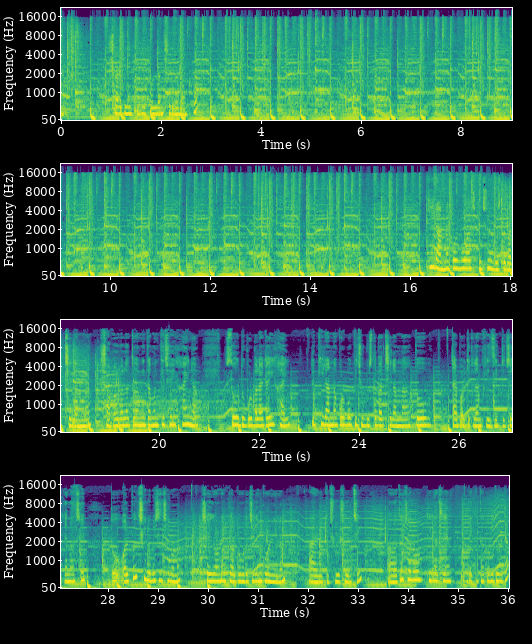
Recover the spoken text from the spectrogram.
সারাদিনে কী কী করলাম সেগুলো দেখো। কি রান্না করব আজ কিছুই বুঝতে পারছিলাম না। সকালবেলা তো আমি তেমন কিছুই খাই না। সো দুপুরবেলাটাই খাই। তো কি রান্না করব কিছু বুঝতে পারছিলাম না। তো তারপর দেখলাম ফ্রিজে একটু চিকেন আছে। তো অল্পই ছিল, বেশি ছিল না। সেই কারণে একটু অল্প করে চিকেন করে নিলাম। আর কিছু সবজি। তো চলো, ঠিক আছে। দেখতে থাকো ভিডিওটা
